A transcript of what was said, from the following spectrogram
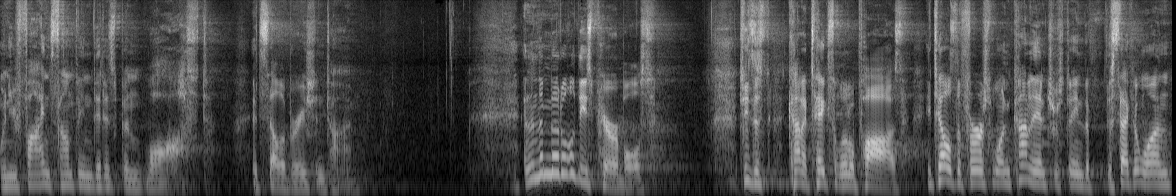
when you find something that has been lost, it's celebration time. And in the middle of these parables, Jesus kind of takes a little pause. He tells the first one, kind of interesting. The, the, second one,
